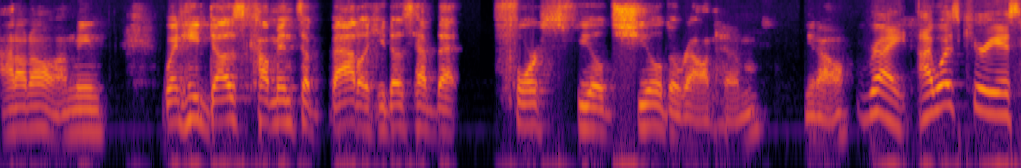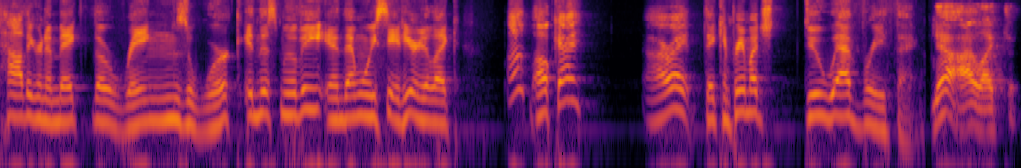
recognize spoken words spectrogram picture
I don't know. I mean, when he does come into battle, he does have that force field shield around him. You know, right. I was curious how they're going to make the rings work in this movie, and then when we see it here, you're like, oh, okay, all right, they can pretty much do everything. yeah, I liked it.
